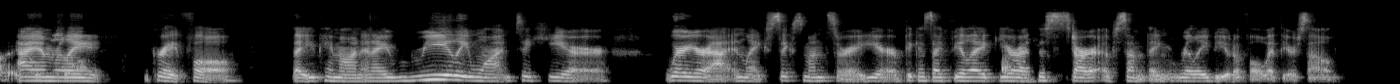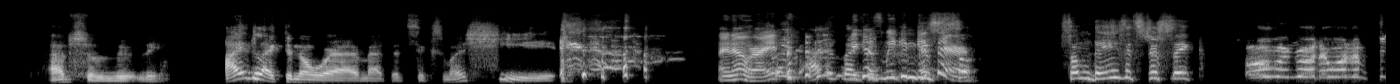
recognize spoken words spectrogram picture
I, I am really so. grateful that you came on, and I really want to hear where you're at in like six months or a year because I feel like you're at the start of something really beautiful with yourself. Absolutely. I'd like to know where I'm at at six months. She. I know, right? Like, like because we can get there. Some, some, days it's just like, oh my god, I want to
